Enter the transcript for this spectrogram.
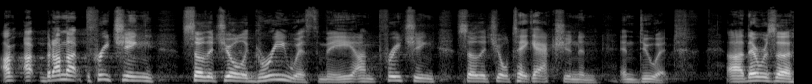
I, I, but I'm not preaching so that you'll agree with me. I'm preaching so that you'll take action and, and do it. Uh, there was a,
